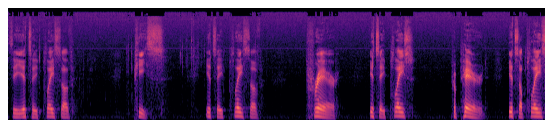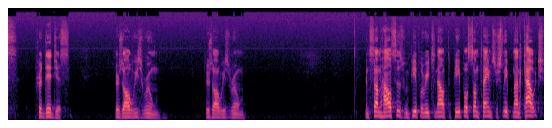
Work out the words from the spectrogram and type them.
see, it's a place of peace, it's a place of prayer, it's a place prepared, it's a place prodigious. There's always room. There's always room. In some houses, when people are reaching out to people, sometimes they're sleeping on a couch.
